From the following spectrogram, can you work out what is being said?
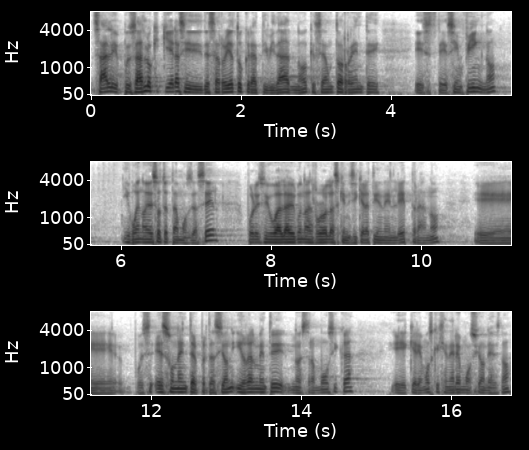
sale, pues haz lo que quieras y desarrolla tu creatividad, ¿no? Que sea un torrente este, sin fin, ¿no? Y bueno, eso tratamos de hacer. Por eso igual hay algunas rolas que ni siquiera tienen letra, ¿no? Eh, pues es una interpretación y realmente nuestra música eh, queremos que genere emociones, ¿no?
